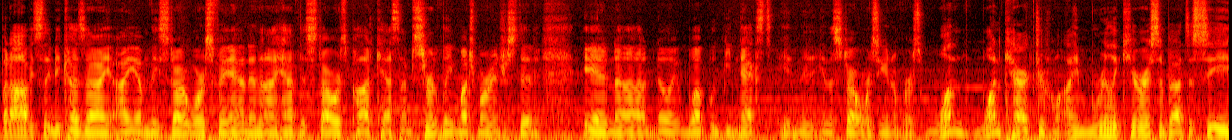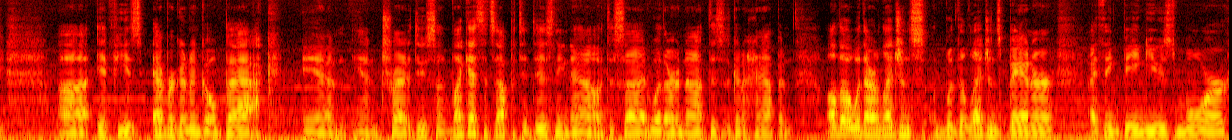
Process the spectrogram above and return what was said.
but obviously, because I, I am the Star Wars fan and I have this Star Wars podcast, I'm certainly much more interested in uh, knowing what would be next in the in the Star Wars universe. One one character who I'm really curious about to see uh, if he is ever going to go back and and try to do something. Well, I guess it's up to Disney now to decide whether or not this is going to happen. Although with our Legends with the Legends banner, I think being used more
